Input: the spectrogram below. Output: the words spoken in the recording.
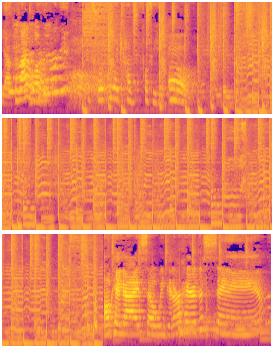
Yeah, because I love Okay. it. It's supposed to like have fluffy hair. Oh. Okay, guys, so we did our hair the same.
